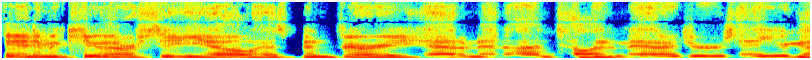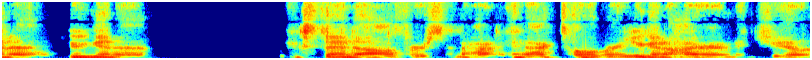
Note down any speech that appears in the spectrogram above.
Andy McCune, our CEO, has been very adamant on telling the managers, "Hey, you're gonna you're gonna extend offers in, in October, and you're gonna hire them in June,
